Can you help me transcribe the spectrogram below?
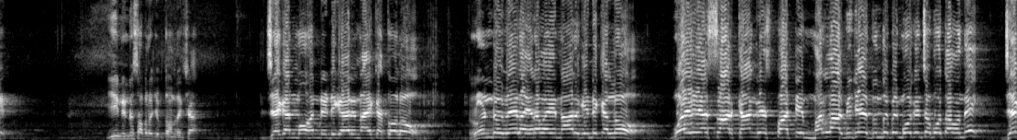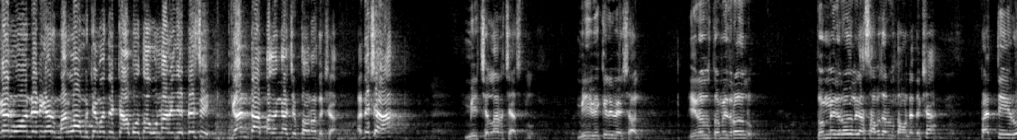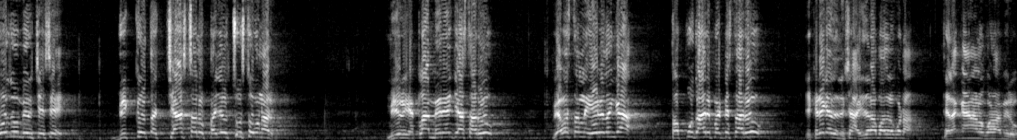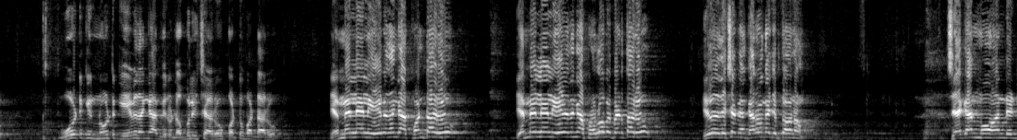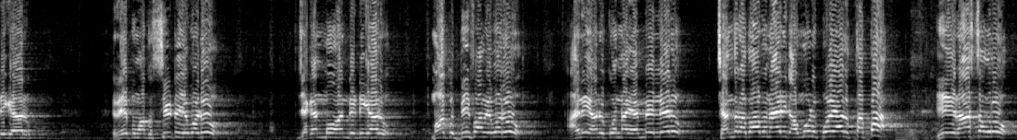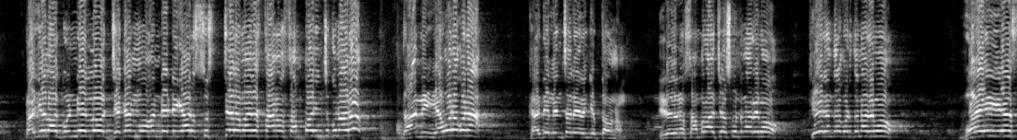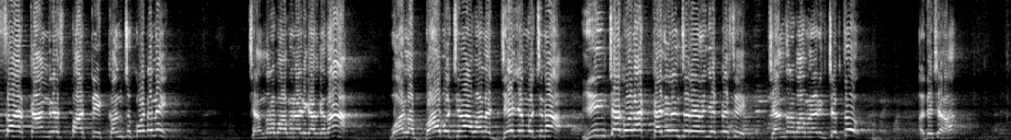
ఈ నిండు సభలో చెప్తా ఉన్నా దీక్ష. జగన్మోహన్ రెడ్డి గారి నాయకత్వంలో రెండు వేల ఇరవై నాలుగు ఎన్నికల్లో వైఎస్ఆర్ కాంగ్రెస్ పార్టీ మరలా విజయ దుందుబి మోగించబోతా ఉంది. జగన్మోహన్ రెడ్డి గారు మరలా ముఖ్యమంత్రి కాబోతా ఉన్నారని చెప్పేసి గంటా పదంగా చెప్తా ఉన్నాను అధ్యక్ష. అధ్యక్ష మీ చిల్లర చేష్టలు మీ వెకిలి వేషాలు ఈరోజు తొమ్మిది రోజులు తొమ్మిది రోజులుగా సభ జరుగుతూ ఉంటాయి అధ్యక్ష. ప్రతిరోజు మీరు చేసే వికృత చేష్టలు ప్రజలు చూస్తూ ఉన్నారు. మీరు ఎట్లా మేనేజ్ చేస్తారు? వ్యవస్థలను ఏ విధంగా తప్పు దారి పట్టిస్తారు? ఇక్కడే కదా అధ్యక్ష హైదరాబాద్లో కూడా తెలంగాణలో కూడా మీరు ఓటుకి నోటుకి ఏ విధంగా మీరు డబ్బులు ఇచ్చారు పట్టుబడ్డారు? ఎమ్మెల్యేలు ఏ విధంగా కొంటారు? ఎమ్మెల్యేలు ఏ విధంగా ప్రలోభ పెడతారు? ఈరోజు దీక్ష మేము గర్వంగా చెప్తా ఉన్నాం. జగన్మోహన్ రెడ్డి గారు రేపు మాకు సీటు ఇవ్వడు. జగన్మోహన్ రెడ్డి గారు మాకు బీఫామ్ ఇవ్వరు అని అనుకున్న ఎమ్మెల్యేలు చంద్రబాబు నాయుడికి అమ్ముడు పోయారు తప్ప ఈ రాష్ట్రంలో ప్రజల గుండెల్లో జగన్మోహన్ రెడ్డి గారు సుస్థిరమైన స్థానం సంపాదించుకున్నారు. దాన్ని ఎవరు కూడా కదిలించలేరని చెప్తా ఉన్నాం. ఈరోజు సంబరాలు చేసుకుంటున్నారేమో కేరింతలు కొడుతున్నారేమో వైఎస్ఆర్ కాంగ్రెస్ పార్టీ కంచుకోటని చంద్రబాబు నాయుడు కాదు కదా వాళ్ళ బాబు వచ్చినా వాళ్ళ జేజం వచ్చినా ఇంచ కూడా కదిలించలేరని చెప్పేసి చంద్రబాబు నాయుడుకి చెప్తూ అధ్యక్ష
